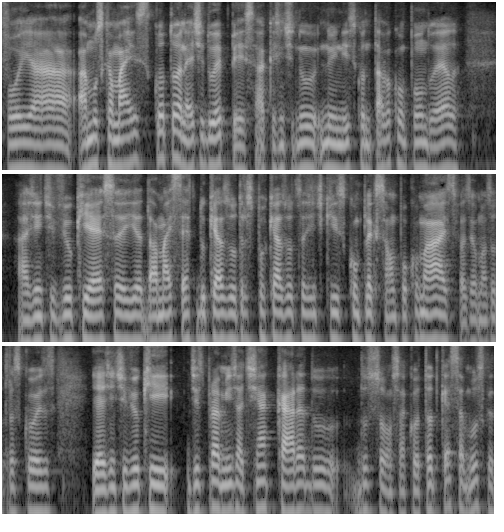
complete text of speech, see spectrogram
foi a, a música mais cotonete do EP, saca? A gente, no, no início, quando tava compondo ela, a gente viu que essa ia dar mais certo do que as outras, porque as outras a gente quis complexar um pouco mais, fazer umas outras coisas. E a gente viu que, diz pra mim, já tinha a cara do, do som, sacou? Tanto que essa música,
